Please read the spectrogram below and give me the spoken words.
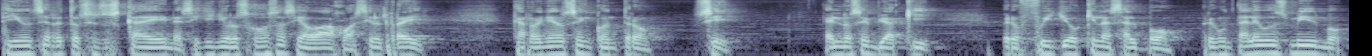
Tion se retorció sus cadenas y guiñó los ojos hacia abajo, hacia el rey. Carroña nos encontró. Sí, él nos envió aquí, pero fui yo quien la salvó. Pregúntale vos mismo.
